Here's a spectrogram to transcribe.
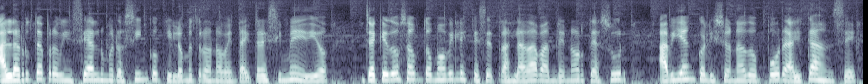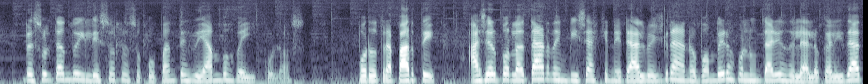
a la ruta provincial número 5, kilómetro 93 y medio, ya que dos automóviles que se trasladaban de norte a sur habían colisionado por alcance, resultando ilesos los ocupantes de ambos vehículos. Por otra parte, ayer por la tarde en Villa General Belgrano, bomberos voluntarios de la localidad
